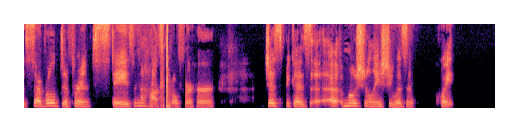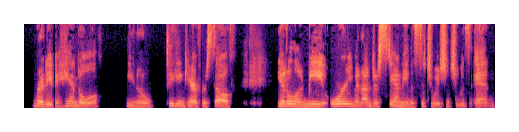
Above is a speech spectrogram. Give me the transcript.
several different stays in the hospital for her, just because uh, emotionally she wasn't quite ready to handle, you know, taking care of herself, yet alone me, or even understanding the situation she was in.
